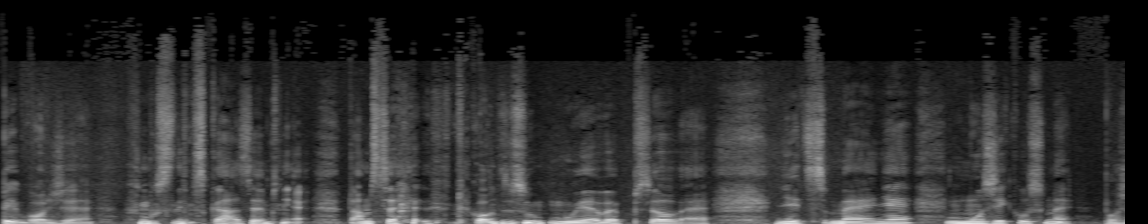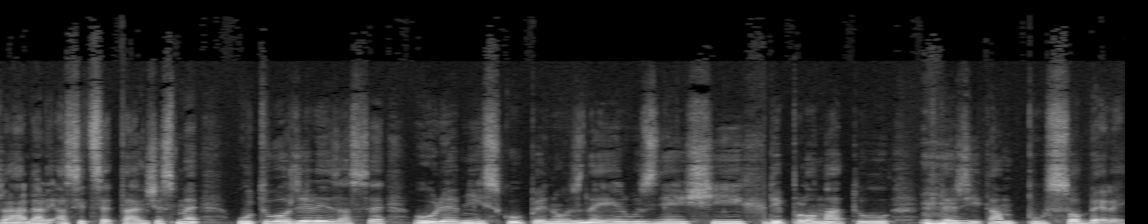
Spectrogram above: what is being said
pivo, že muslimská země, tam se konzumuje vepřové. Nicméně muziku jsme pořádali a sice tak, že jsme utvořili zase hudební skupinu z nejrůznějších diplomatů, mhm. kteří tam působili.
